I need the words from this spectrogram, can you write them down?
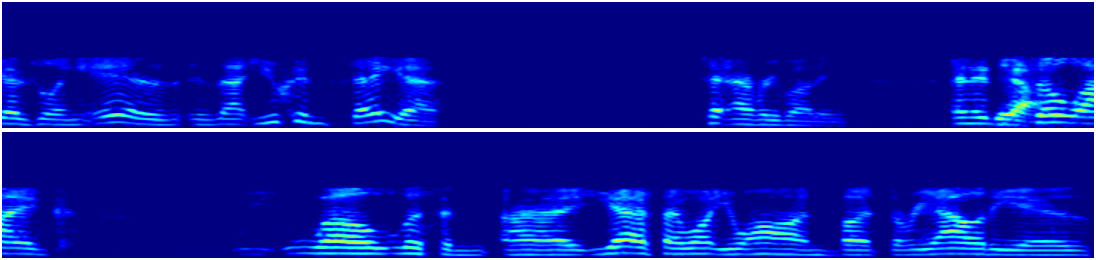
scheduling is, is that you can say yes to everybody, and it's Yeah. still like, well, listen, uh, yes, I want you on, but the reality is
